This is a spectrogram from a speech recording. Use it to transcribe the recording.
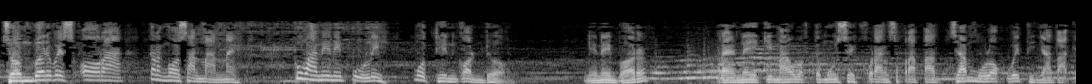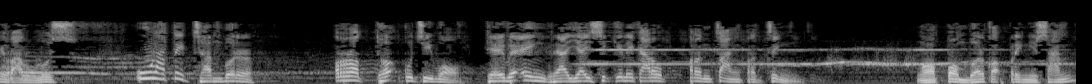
Jombor wis ora krengosan maneh. Kuwanine pulih mudin kondo. Ngene, Mbor. Rene iki mau wektemu isih kurang seprapat jam mula kowe dinyatake ora lulus. Ulate jambur rodok kuciwa. Dheweke ngrayai sikile karo prencang-precing. Ngopo Mbor kok pringisan?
